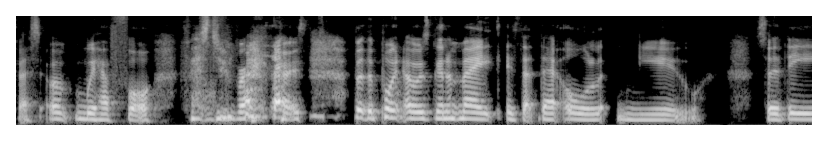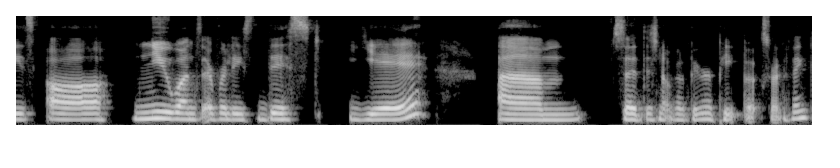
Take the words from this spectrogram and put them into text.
fest. oh, we have four festive reccos. but the point I was going to make is that they're all new. So these are new ones that are released this year. Um, so there's not going to be repeat books or anything.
